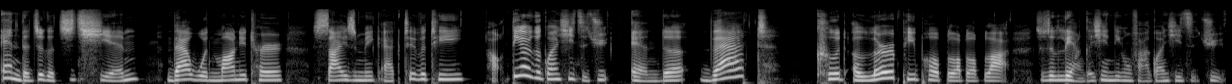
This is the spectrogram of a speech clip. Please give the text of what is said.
and 这个之前，that would monitor seismic activity。好，第二个关系子句 and that could alert people，blah blah blah，这是两个限定用法关系子句。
